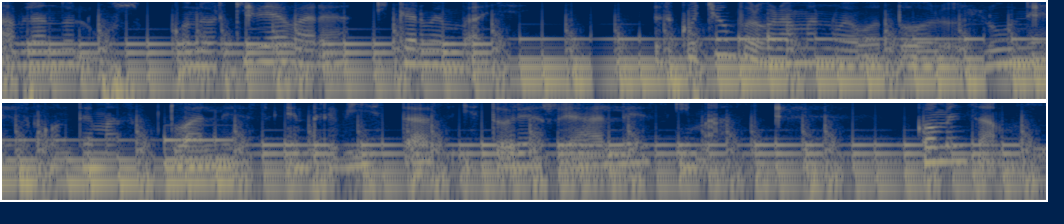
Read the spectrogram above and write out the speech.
Hablando Luz con Orquídea Vara y Carmen Valle. Escucha un programa nuevo todos los lunes con temas actuales, entrevistas, historias reales y más. Comenzamos.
